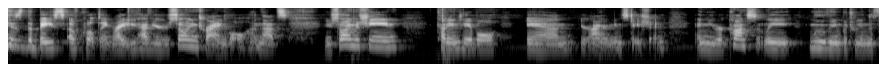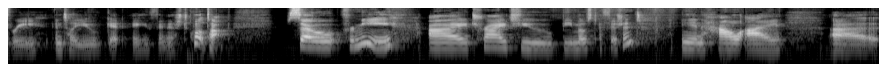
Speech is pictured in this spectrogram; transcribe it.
is the base of quilting, right? You have your sewing triangle, and that's your sewing machine, cutting table, and your ironing station. And you are constantly moving between the three until you get a finished quilt top. So for me, I try to be most efficient in how I uh,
